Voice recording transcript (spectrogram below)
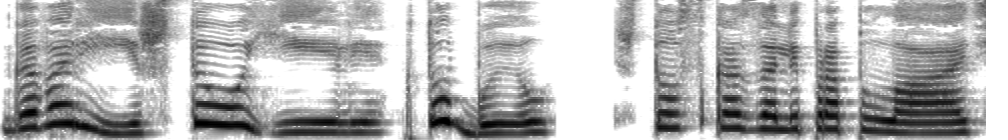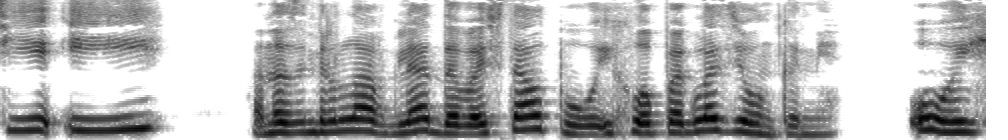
говори, что ели, кто был, что сказали про платье и...» Она замерла, вглядываясь в толпу и хлопая глазенками. «Ой,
